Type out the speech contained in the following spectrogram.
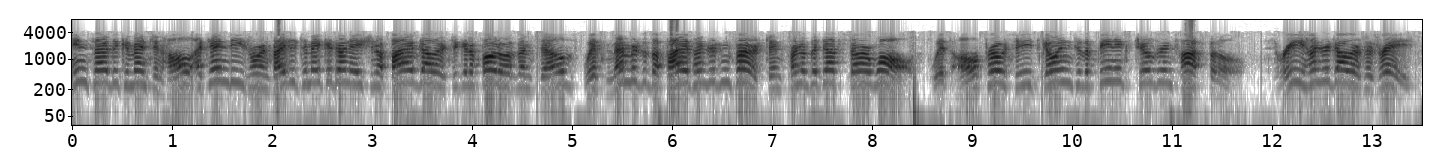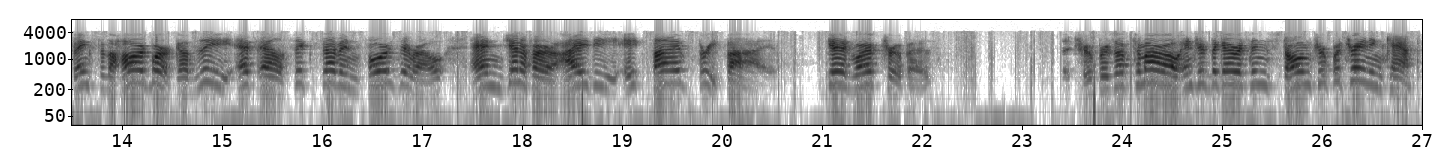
Inside the convention hall, attendees were invited to make a donation of $5 to get a photo of themselves with members of the 501st in front of the Death Star wall, with all proceeds going to the Phoenix Children's Hospital. $300 was raised thanks to the hard work of ZSL6740 and Jennifer ID8535. Good work, troopers. The troopers of tomorrow entered the garrison's stormtrooper training camp,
